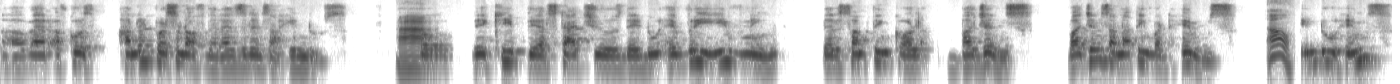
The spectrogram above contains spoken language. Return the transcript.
Uh, where of course 100% of the residents are hindus Ah, So they keep their statues. They do every evening. There is something called bhajans. Bhajans are nothing but hymns, Oh. Hindu hymns,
